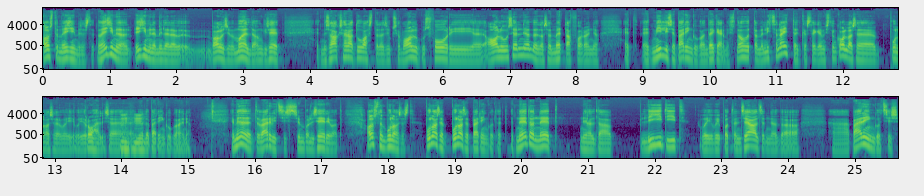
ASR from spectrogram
alustame esimesest, et no esimene, esimene, millele palusime mõelda, ongi see, et et me saaks ära tuvastada niisuguse valgusfoori alusel nii-öelda, no see on metafoor, on ju, et, et millise päringuga on tegemist, no võtame lihtsa näite, et kas tegemist on kollase, punase või, või rohelise mm -hmm. nii-öelda päringuga, on ju. ja mida need värvid siis sümboliseerivad? alustame punasest. punased, punased päringud, et, et need on need nii-öelda liidid või, või potentsiaalsed nii-öelda äh, päringud siis,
